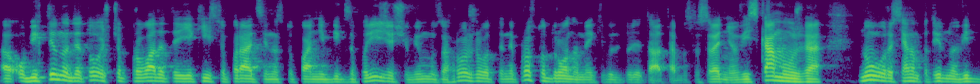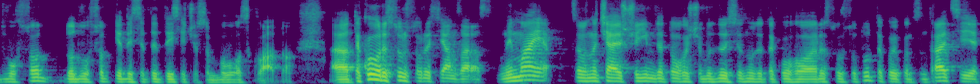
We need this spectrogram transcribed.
Е, об'єктивно для того, щоб провадити якісь операції наступальні бік Запоріжжя, щоб йому загрожувати не просто дронами, які будуть долітати, а безпосередньо військами. Вже ну росіянам потрібно від 200 до 250 тисяч особового складу. Е, Такого ресурсу росіян зараз немає. Це означає, що їм для того, щоб досягнути такого ресурсу, тут такої концентрації,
